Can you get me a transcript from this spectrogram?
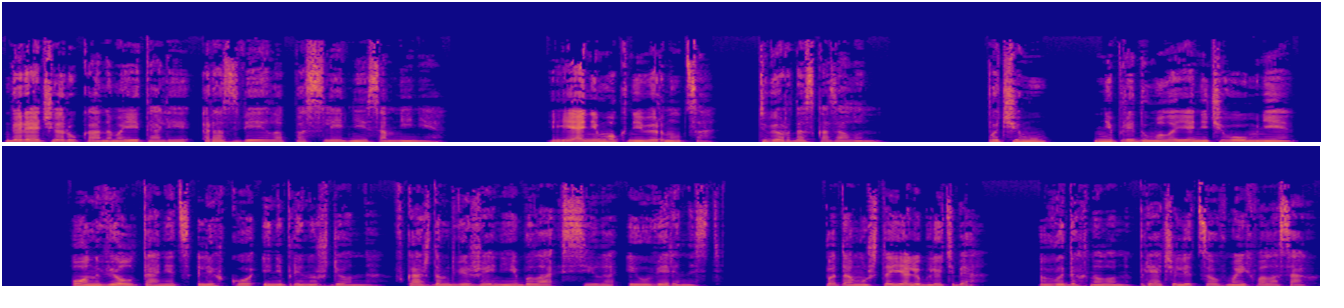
Горячая рука на моей талии развеяла последние сомнения. «Я не мог не вернуться», — твердо сказал он. «Почему?» — не придумала я ничего умнее. Он вел танец легко и непринужденно. В каждом движении была сила и уверенность. «Потому что я люблю тебя», — выдохнул он, пряча лицо в моих волосах.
